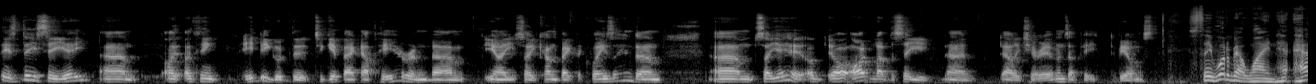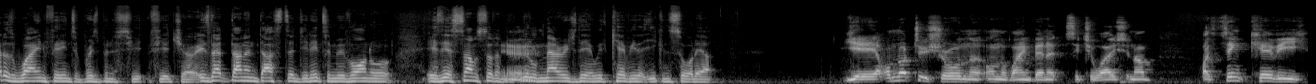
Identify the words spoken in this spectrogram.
there's DCE. Um, I, I, think he'd be good to, to, get back up here, and um, you know so he comes back to Queensland. Um, um, so yeah, I, would love to see uh, Daly Cherry Evans up here. To be honest. Steve, what about Wayne? How does Wayne fit into Brisbane's future? Is that done and dusted? Do you need to move on, or is there some sort of yeah. little marriage there with Kevy that you can sort out? Yeah, I'm not too sure on the on the Wayne Bennett situation. i I think Kevy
